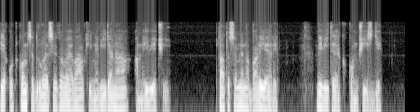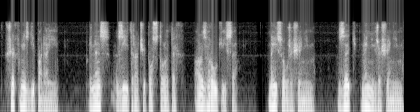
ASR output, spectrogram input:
je od konce druhé světové války nevýdaná a největší. Ptáte se mne na bariéry. Vy víte, jak končí zdi. Všechny zdi padají. Dnes, zítra či po stoletech, ale zhroutí se. Nejsou řešením. Zeď není řešením.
